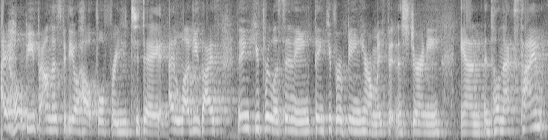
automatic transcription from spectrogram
I hope you found this video helpful for you today. I love you guys. Thank you for listening. Thank you for being here on my fitness journey. And until next time,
